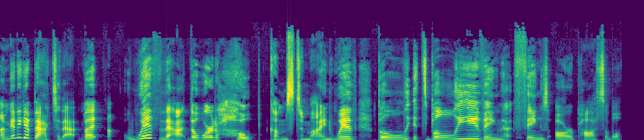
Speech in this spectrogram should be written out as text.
I'm going to get back to that. But uh, with that, the word hope comes to mind with be- it's believing that things are possible.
